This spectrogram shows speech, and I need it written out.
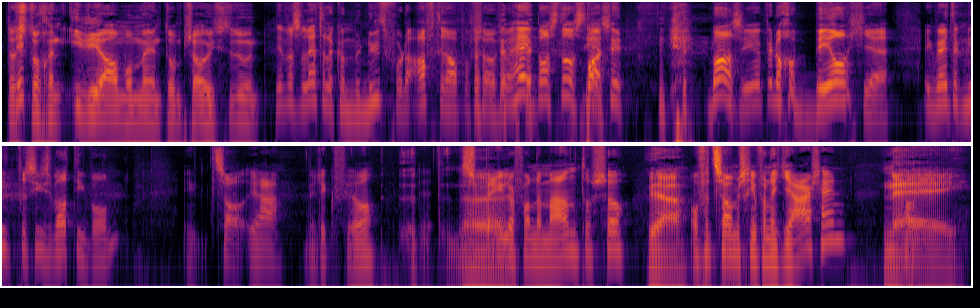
Dat is toch een ideaal moment om zoiets te doen. Dit was letterlijk een minuut voor de aftrap of zo. Hé, hey, Bas Dost, Bas. Hier heb je, Bas, hier heb je nog een beeldje. Ik weet ook niet precies wat hij won. Het zal, ja, weet ik veel. De Eh, speler van de maand of zo. Ja, Of het zou misschien van het jaar zijn. Nee.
